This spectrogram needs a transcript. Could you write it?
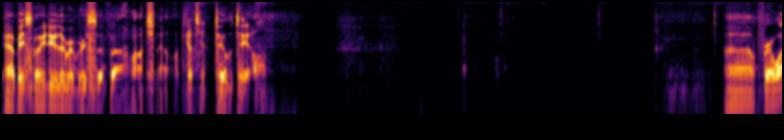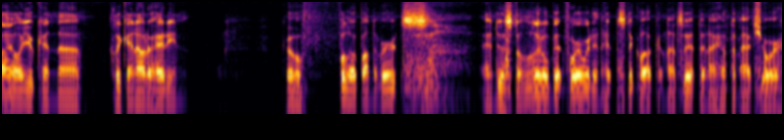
Yeah, basically we do the reverse of uh, launch now. Gotcha. Tail to tail. Um, for a while, you can uh, click in auto heading, go full up on the verts, and just a little bit forward and hit the stick lock, and that's it. Then I have to match shore.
